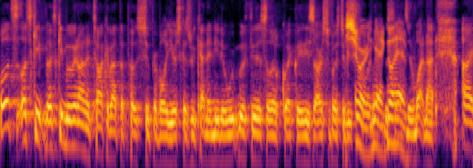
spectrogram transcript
Well, let's let's keep let's keep moving on and talk about the post Super Bowl years because we kind of need to move through this a little quickly. These are supposed to be sure, yeah, go ahead and whatnot. Uh,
